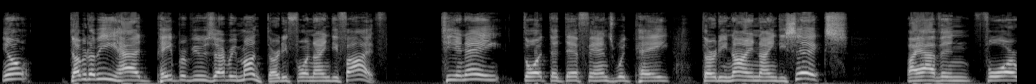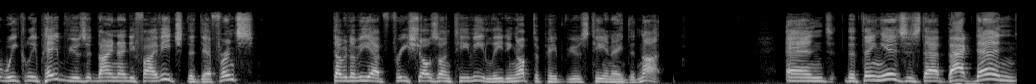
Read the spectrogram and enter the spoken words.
You know, WWE had pay per views every month, thirty four ninety five. TNA thought that their fans would pay thirty nine ninety six by having four weekly pay per views at nine ninety five each. The difference WWE had free shows on TV leading up to pay per views. TNA did not. And the thing is, is that back then,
